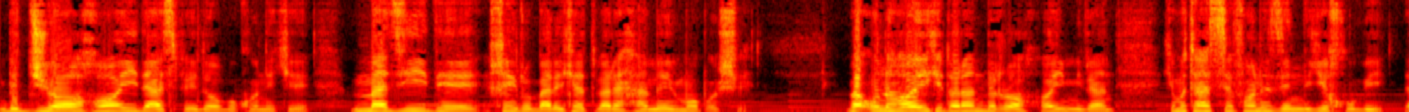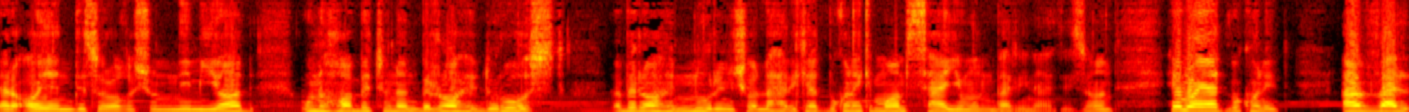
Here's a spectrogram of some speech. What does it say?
به جاهایی دست پیدا بکنه که مزید خیر و برکت برای همه ما باشه. و اونهایی که دارن به راههایی میرن که متاسفانه زندگی خوبی در آینده سراغشون نمیاد اونها بتونن به راه درست و به راه نور انشالله حرکت بکنن که ما هم سعیمون بر این عزیزان. حمایت بکنید. اول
